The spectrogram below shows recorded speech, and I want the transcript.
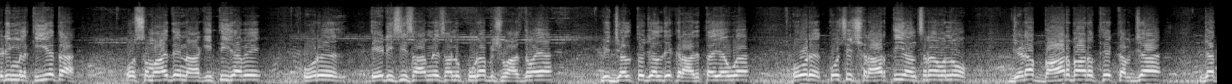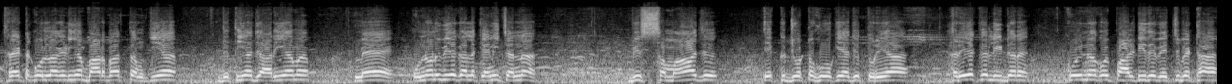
ਜਿਹੜੀ ਮਲਕੀਅਤ ਆ ਉਹ ਸਮਾਜ ਦੇ ਨਾਂ ਕੀਤੀ ਜਾਵੇ ਔਰ ਏਡੀਸੀ ਸਾਹਿਬ ਨੇ ਸਾਨੂੰ ਪੂਰਾ ਵਿਸ਼ਵਾਸ ਦਿਵਾਇਆ ਵੀ ਜਲਦ ਤੋਂ ਜਲਦ ਇਹ ਕਰਾ ਦਿੱਤਾ ਜਾਊਗਾ ਔਰ ਕੁਝ ਸ਼ਰਾਰਤੀ ਅਨਸਰਾਂ ਵੱਲੋਂ ਜਿਹੜਾ ਬਾਰ-ਬਾਰ ਉੱਥੇ ਕਬਜ਼ਾ ਜਾਂ ਥ੍ਰੈਟ ਕੋਲਾਂ ਜਿਹੜੀਆਂ ਬਾਰ-ਬਾਰ ਧਮਕੀਆਂ ਦਿੱਤੀਆਂ ਜਾ ਰਹੀਆਂ ਵਾ ਮੈਂ ਉਹਨਾਂ ਨੂੰ ਵੀ ਇਹ ਗੱਲ ਕਹਿਣੀ ਚਾਹਨਾ ਵੀ ਸਮਾਜ ਇਕਜੁੱਟ ਹੋ ਕੇ ਅੱਜ ਤੁਰਿਆ, ਹਰੇਕ ਲੀਡਰ ਕੋਈ ਨਾ ਕੋਈ ਪਾਰਟੀ ਦੇ ਵਿੱਚ ਬੈਠਾ,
